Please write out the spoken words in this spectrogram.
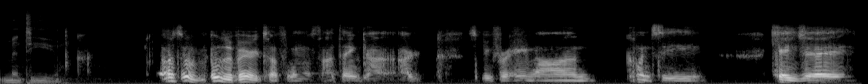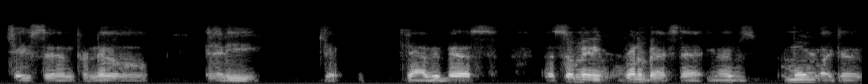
meant to you. It was, a, it was a very tough loss. I think I, I speak for Avon, Quincy, KJ, Jason, Pernell, Eddie, J- Javid Best. There's so many running backs that, you know, it was more like a,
